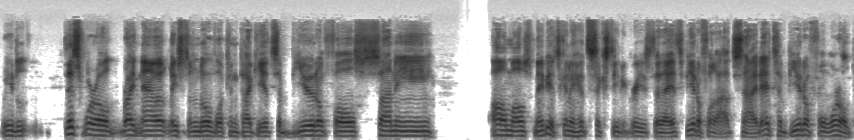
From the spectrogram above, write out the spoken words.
we this world right now, at least in Louisville, Kentucky, it's a beautiful, sunny, almost maybe it's going to hit 60 degrees today. It's beautiful outside. It's a beautiful world,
